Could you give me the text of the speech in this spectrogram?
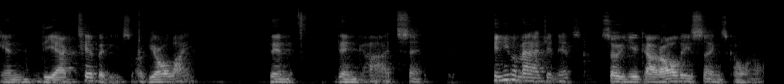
and the activities of your life than than God sent. Can you imagine this? So you got all these things going on,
